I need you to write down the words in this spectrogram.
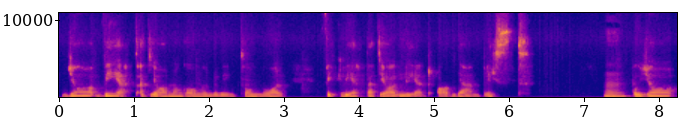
jag vet att jag någon gång under min tonår fick veta att jag led av järnbrist. Mm. Och jag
